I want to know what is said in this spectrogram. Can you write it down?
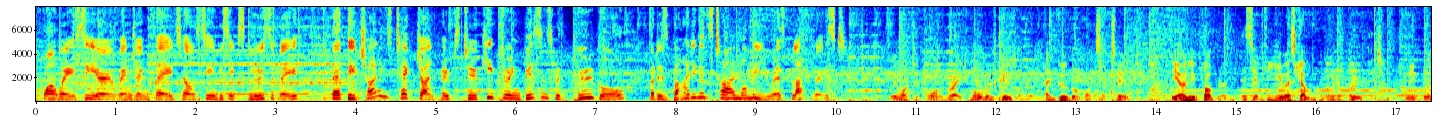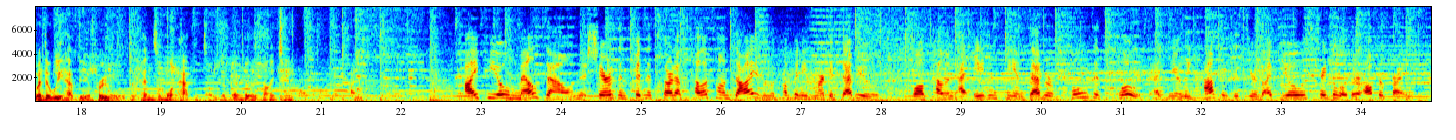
Huawei CEO Ren Zhengfei tells CNBC exclusively that the Chinese tech giant hopes to keep doing business with Google but is biding its time on the US blacklist. We want to cooperate more with Google, and Google wants it too. The only problem is if the US government would approve it. Whether we have the approval depends on what happens on November the 19th. IPO meltdown. Shares in fitness startup Peloton dive in the company's market debut, while talent agency Endeavor pulls its float as nearly half of this year's IPOs trade below their offer price.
